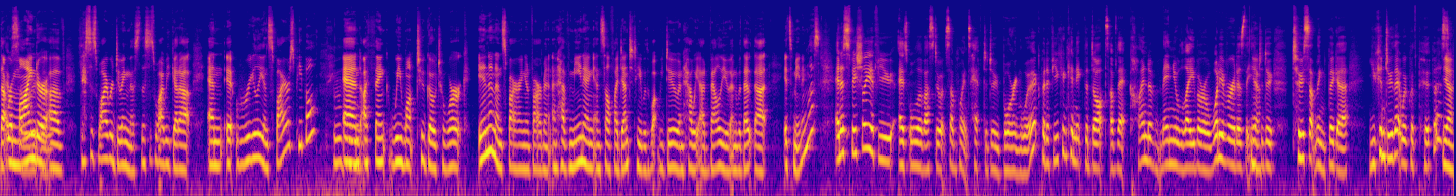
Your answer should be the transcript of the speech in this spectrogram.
that reminder of this is why we're doing this, this is why we get up. And it really inspires people. And I think we want to go to work in an inspiring environment and have meaning and self identity with what we do and how we add value. And without that, it's meaningless. And especially if you, as all of us do at some points, have to do boring work. But if you can connect the dots of that kind of manual labor or whatever it is that you Yeah. have to do to something bigger, you can do that work with purpose. Yeah.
